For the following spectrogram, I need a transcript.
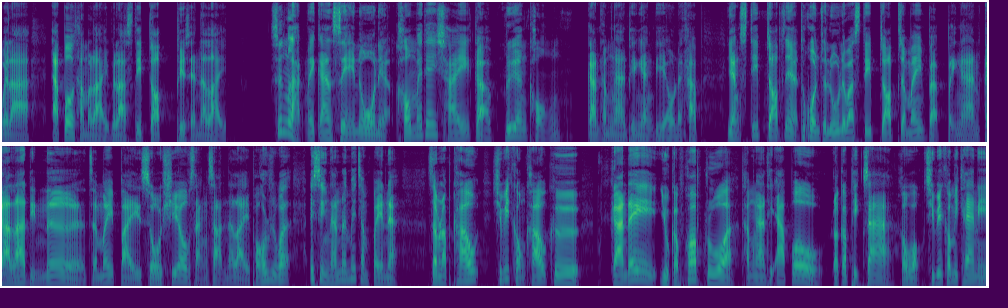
เวลา Apple ทำอะไร เวลา Steve Jobs present อะไร ซึ่งหลักในการเซโนเนี่ยเขาไม่ได้ใช้กับเรื่องของการทำงานเพียงอย่างเดียวนะครับอย่าง Steve Jobs เนี่ยทุกคนจะรู้เลยว่า Steve Jobs จะไม่แบบไปงานกาลาดินเนอร์จะไม่ไปโซเชียลสังสรรค์อะไร เพราะเขารู้สึกว่าไอ้สิ่งนั้นมันไม่จำเป็นน่ะสำหรับเขาชีวิตของเขาคือ การได้อยู่กับครอบครัวทำงานที่ Apple แล้วก็ Pixar เขาบอกชีวิตเขามีแค่นี้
